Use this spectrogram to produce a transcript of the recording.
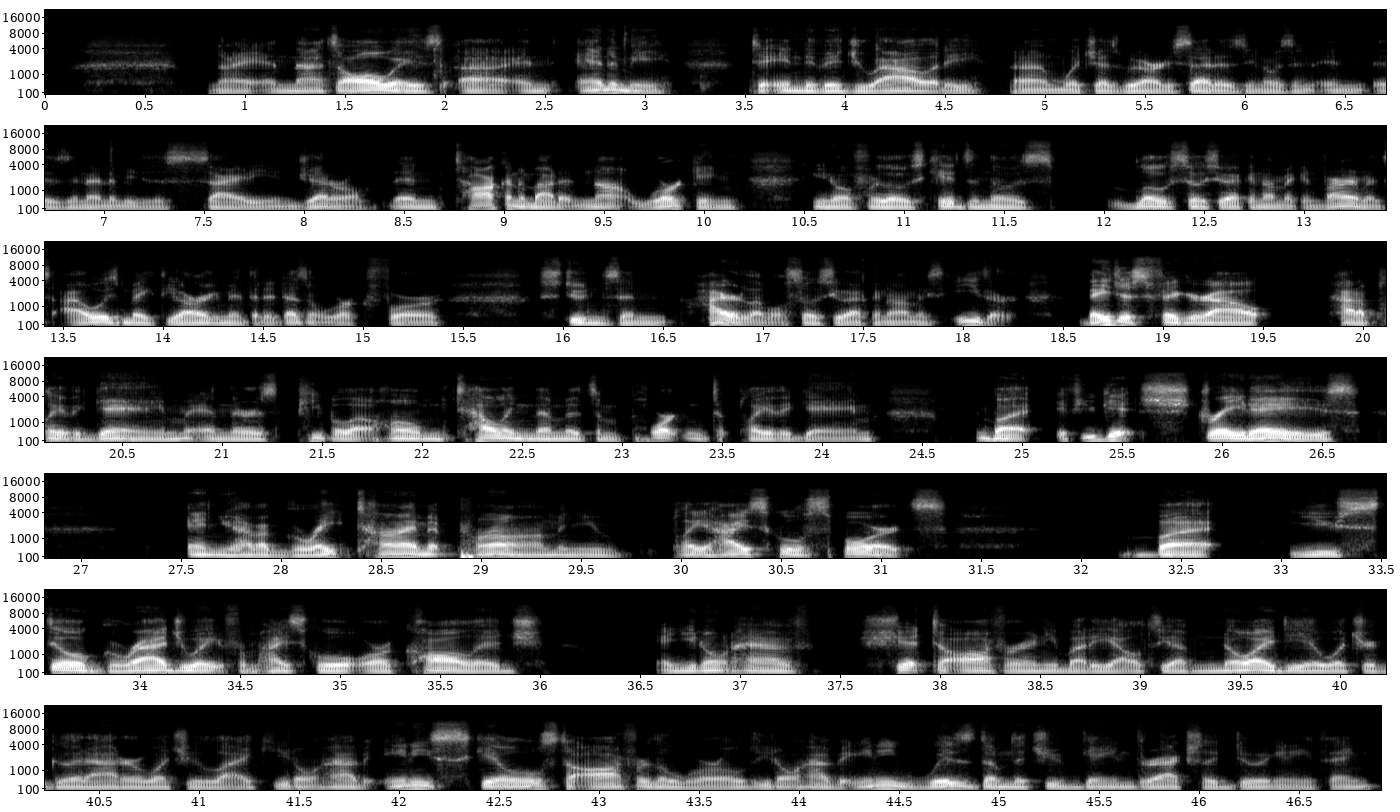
right? And that's always uh, an enemy to individuality, um, which, as we already said, is you know is an in, is an enemy to society in general. And talking about it not working, you know, for those kids in those low socioeconomic environments, I always make the argument that it doesn't work for students in higher level socioeconomics either. They just figure out how to play the game, and there's people at home telling them it's important to play the game. But if you get straight A's and you have a great time at prom and you play high school sports, but you still graduate from high school or college and you don't have shit to offer anybody else. You have no idea what you're good at or what you like. You don't have any skills to offer the world. You don't have any wisdom that you've gained through actually doing anything.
